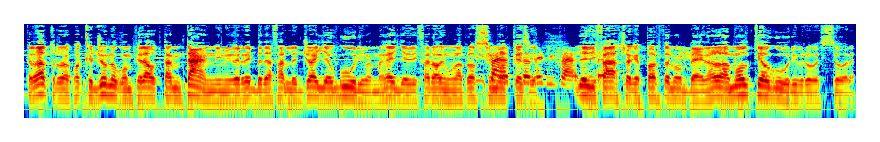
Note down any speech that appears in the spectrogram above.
Tra l'altro da qualche giorno compierà 80 anni, mi verrebbe da farle già gli auguri, ma magari glieli farò in una prossima faccio, occasione. li faccio. Glieli faccio che portano bene. Allora, molti auguri professore.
